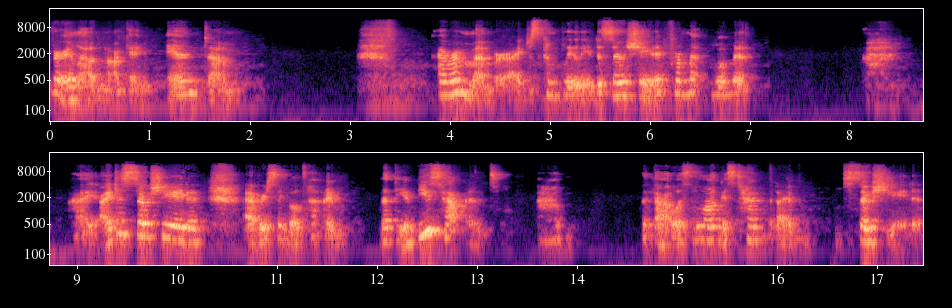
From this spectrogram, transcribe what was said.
very loud knocking. And um, I remember I just completely dissociated from that moment. I, I dissociated every single time that the abuse happened. Um, but that was the longest time that I've dissociated.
